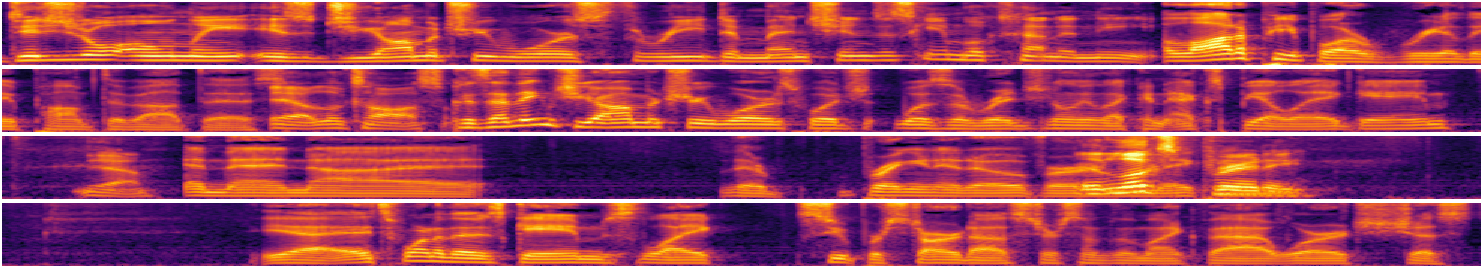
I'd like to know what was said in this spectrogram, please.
digital only is Geometry Wars Three Dimensions. This game looks kind of neat. A lot of people are really pumped about this. Yeah, it looks awesome. Because I think Geometry Wars was was originally like an XBLA game, Yeah, and then uh, they're bringing it over. it looks pretty. Yeah, it's one of those games like Super Stardust or something like that, where it's just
